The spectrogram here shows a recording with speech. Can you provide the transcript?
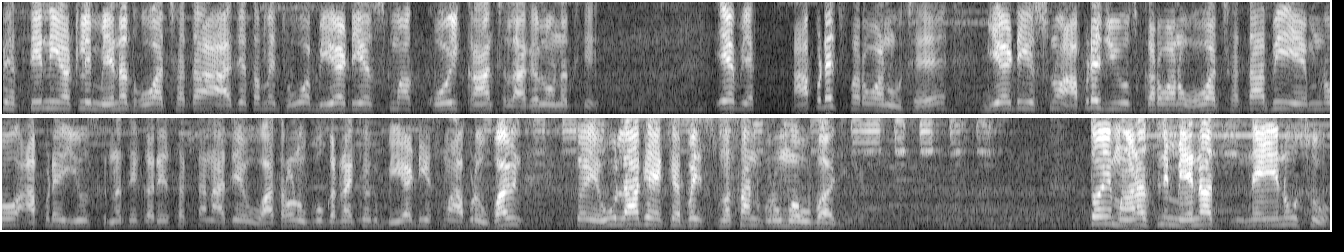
વ્યક્તિની આટલી મહેનત હોવા છતાં આજે તમે જુઓ બીઆરટીએસમાં કોઈ કાંચ લાગેલો નથી. એ વ્યક્તિ આપણે જ ફરવાનું છે. બીઆરટીએસનો આપણે જ યુઝ કરવાનો હોવા છતાં બી એમનો આપણે યુઝ નથી કરી શકતા આજે એવું વાતાવરણ ઊભું કરી નાખ્યું કે બીઆરટીએસમાં આપણે ઊભા તો એવું લાગે કે ભાઈ સ્મશાન ગૃહમાં ઊભા છીએ. તો એ માણસની મહેનત ને એનું શું?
